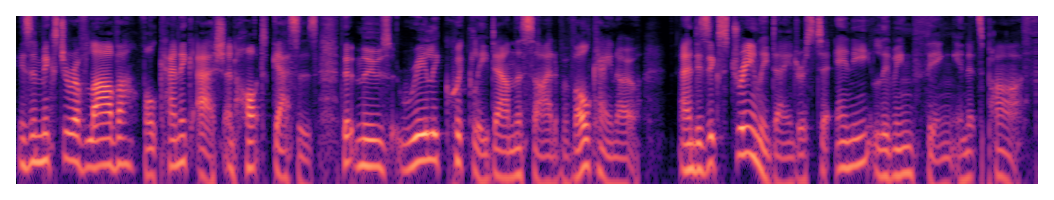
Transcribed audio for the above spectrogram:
is a mixture of lava, volcanic ash, and hot gases that moves really quickly down the side of a volcano and is extremely dangerous to any living thing in its path.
